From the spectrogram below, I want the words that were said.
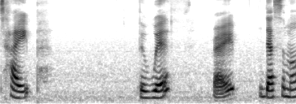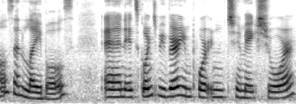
type, the width, right? Decimals and labels. And it's going to be very important to make sure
